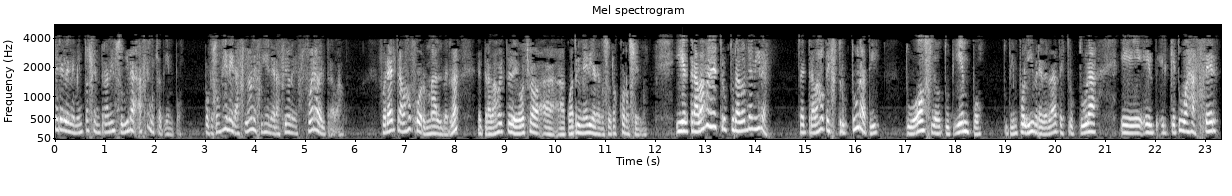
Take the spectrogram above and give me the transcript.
ser el elemento central en su vida hace mucho tiempo, porque son generaciones y generaciones fuera del trabajo fuera del trabajo formal, ¿verdad? El trabajo este de 8 a, a 4 y media que nosotros conocemos. Y el trabajo es estructurador de vida. O sea, el trabajo te estructura a ti, tu ocio, tu tiempo, tu tiempo libre, ¿verdad? Te estructura eh, el, el que tú vas a hacer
